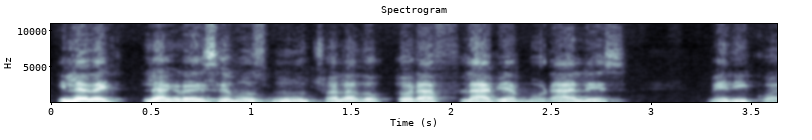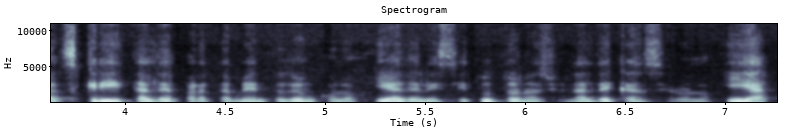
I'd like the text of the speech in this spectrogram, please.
Y le, agradecemos mucho a la doctora Flavia Morales, médico adscrita al Departamento de Oncología del Instituto Nacional de Cancerología,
